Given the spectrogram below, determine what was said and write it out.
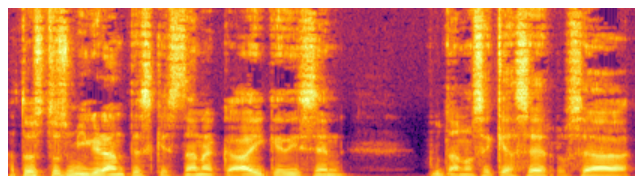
a todos estos migrantes que están acá y que dicen, puta, no sé qué hacer. O sea,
